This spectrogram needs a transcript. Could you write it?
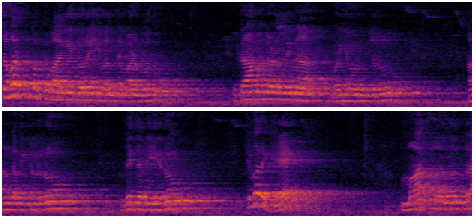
ಸಮರ್ಪಕವಾಗಿ ದೊರೆಯುವಂತೆ ಮಾಡಬಹುದು ಗ್ರಾಮಗಳಲ್ಲಿನ ವಯೋವೃದ್ಧರು, ಅಂಗವಿಕಲರು, ವಿಧವೆಯರು, ಇವರಿಗೆ ನಂತರ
